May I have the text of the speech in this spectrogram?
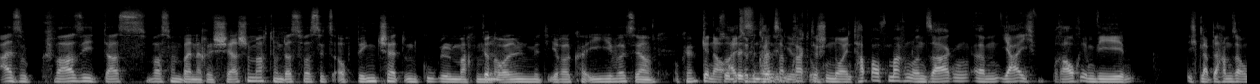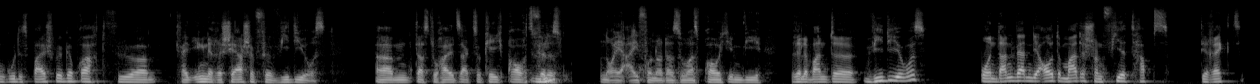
Also quasi das, was man bei einer Recherche macht und das, was jetzt auch Bing Chat und Google machen genau. wollen mit ihrer KI jeweils, ja, okay. Genau, so also du kannst dann praktisch einen neuen Tab aufmachen und sagen, ähm, ja, ich brauche irgendwie, ich glaube, da haben sie auch ein gutes Beispiel gebracht für halt irgendeine Recherche für Videos, ähm, dass du halt sagst, okay, ich brauche jetzt für mhm. das neue iPhone oder sowas, brauche ich irgendwie relevante Videos und dann werden dir automatisch schon vier Tabs direkt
